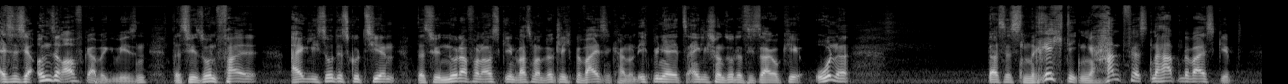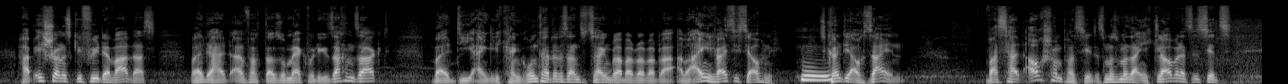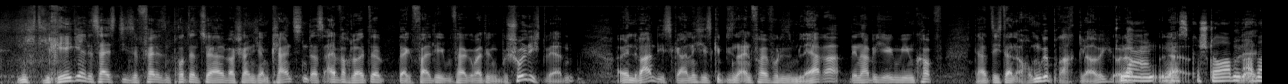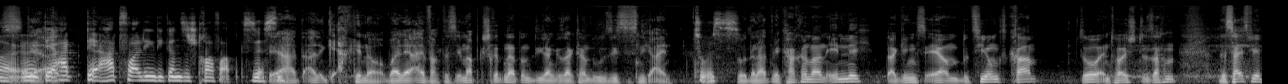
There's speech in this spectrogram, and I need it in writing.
es ist ja unsere Aufgabe gewesen, dass wir so einen Fall eigentlich so diskutieren, dass wir nur davon ausgehen, was man wirklich beweisen kann. Und ich bin ja jetzt eigentlich schon so, dass ich sage, okay, ohne dass es einen richtigen, handfesten, harten Beweis gibt, habe ich schon das Gefühl, der war das, weil der halt einfach da so merkwürdige Sachen sagt weil die eigentlich keinen Grund hatte, das anzuzeigen, bla bla bla bla. Aber eigentlich weiß ich es ja auch nicht. Es hm. könnte ja auch sein, was halt auch schon passiert ist, muss man sagen. Ich glaube, das ist jetzt nicht die Regel. Das heißt, diese Fälle sind potenziell wahrscheinlich am kleinsten, dass einfach Leute der Vergewaltigung beschuldigt werden. Am Ende waren die es gar nicht. Es gibt diesen einen Fall von diesem Lehrer, den habe ich irgendwie im Kopf. Der hat sich dann auch umgebracht, glaube ich. Oder, Nein, er ist gestorben, aber äh, der, der, hat, der hat vor allen Dingen die ganze Strafe abgesessen. Der hat alle, ach genau, weil er einfach das immer abgeschritten hat und die dann gesagt haben, du siehst es nicht ein. So ist es. So, dann hatten wir Kachelmann ähnlich. Da ging es eher um Beziehungskram. So, enttäuschte Sachen. Das heißt, wir,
